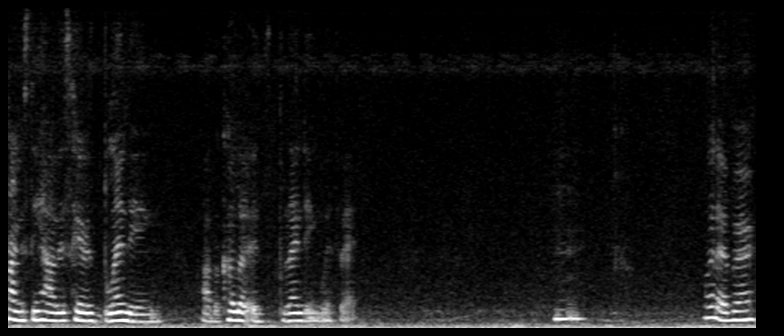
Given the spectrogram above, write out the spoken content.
trying to see how this hair is blending, how the color is blending with it. Hmm. Whatever.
